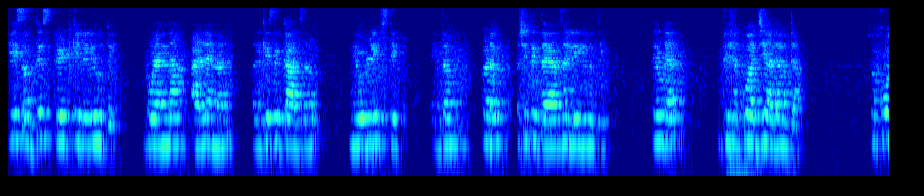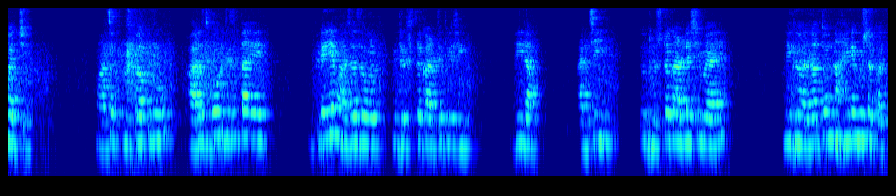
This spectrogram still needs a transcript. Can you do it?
केस अगदी स्ट्रेट केलेले होते. डोळ्यांना आयलायनर हलकेसे काजळ न्यूड लिपस्टिक एकदम कडक अशी ती तयार झालेली होती. तेवढ्यात तिथे शकू आजी आल्या होत्या. शकू आजी माझं फुलपाखरू फारच गोड दिसत आहे. इकडे ये माझ्याजवळ मी दृष्ट काढते तुझी. वीरा आजी तू दृष्ट काढल्याशिवाय मी घरातून नाही निघू शकत.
